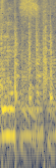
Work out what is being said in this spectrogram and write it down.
this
